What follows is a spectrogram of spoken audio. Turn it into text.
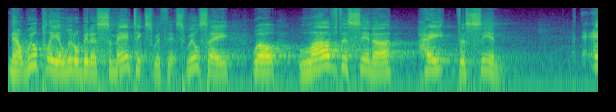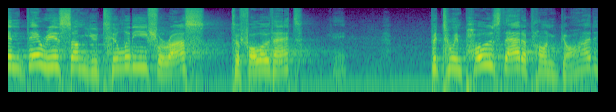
Now, we'll play a little bit of semantics with this. We'll say, well, love the sinner, hate the sin. And there is some utility for us to follow that. Okay? But to impose that upon God,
